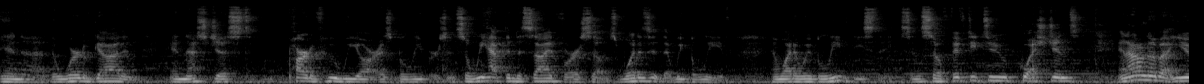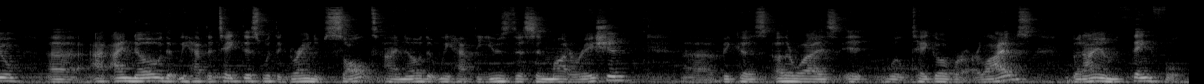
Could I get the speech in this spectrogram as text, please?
in uh, the Word of God, and and that's just part of who we are as believers. And so we have to decide for ourselves what is it that we believe and why do we believe these things. And so 52 questions and I don't know about you. Uh, I, I, know that we have to take this with a grain of salt. I know that we have to use this in moderation uh, because otherwise it will take over our lives. But I am thankful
